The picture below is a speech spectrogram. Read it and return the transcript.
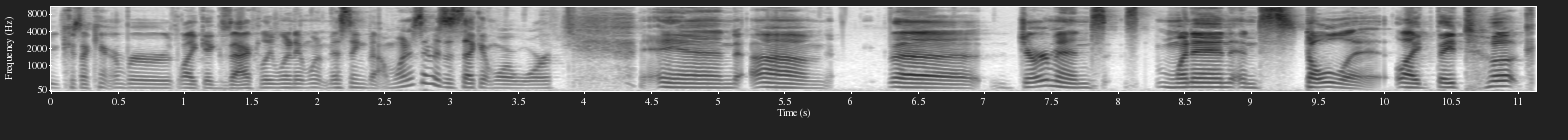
because I can't remember like exactly when it went missing, but I want to say it was the Second World War, and um, the Germans went in and stole it. Like they took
